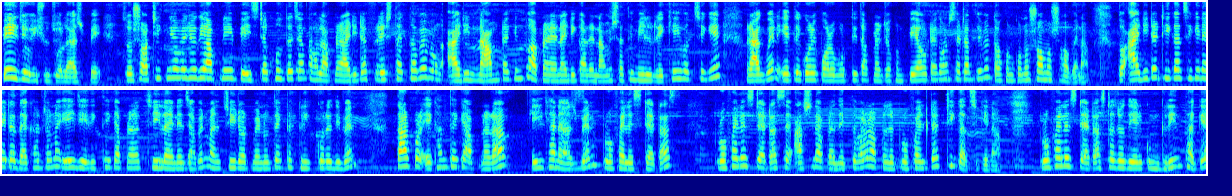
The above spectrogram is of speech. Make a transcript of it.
পেজেও ইস্যু চলে আসবে। সো সঠিক নিয়মে যদি আপনি পেজটা খুলতে চান তাহলে আপনার আইডিটা ফ্রেশ থাকতে হবে এবং আইডির নামটা কিন্তু আপনার এনআইডি কার্ডের নামের সাথে মিল রেখেই হচ্ছে গিয়ে রাখবেন। এতে করে পরবর্তীতে আপনার যখন pay out account set up দেবেন তখন কোনো সমস্যা হবে না। তো আইডিটা ঠিক আছে কিনা এটা দেখার জন্য, এই যে এদিক থেকে আপনারা থ্রি লাইনে যাবেন মানে থ্রি ডট মেনুতে একটা ক্লিক করে দিবেন। তারপর এখান থেকে আপনারা এইখানে আসবেন প্রোফাইল স্ট্যাটাস প্রোফাইলের স্ট্যাটাসে আসলে আপনারা দেখতে পারবেন আপনাদের প্রোফাইলটা ঠিক আছে কিনা। প্রোফাইলের স্ট্যাটাসটা যদি এরকম গ্রিন থাকে,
